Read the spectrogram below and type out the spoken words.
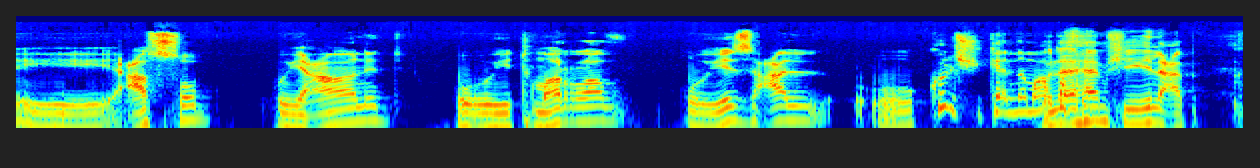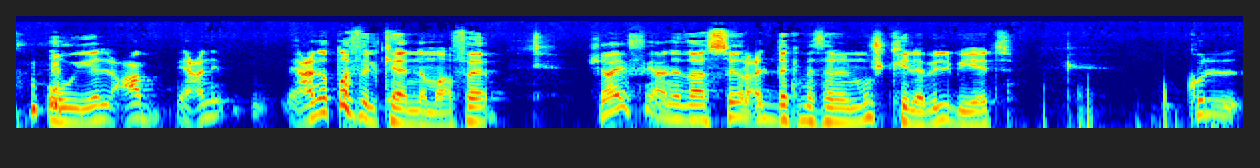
يعصب ويعاند ويتمرض ويزعل وكل شيء كانما طفل. والاهم شيء يلعب. ويلعب. يعني يعني طفل كانما ف شايف يعني إذا يصير عندك مثلا مشكلة بالبيت كل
